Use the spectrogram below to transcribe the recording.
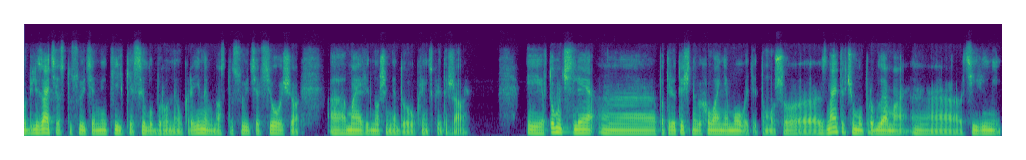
Мобілізація стосується не тільки Сил оборони України, вона стосується всього, що е, має відношення до української держави. І в тому числі е, патріотичне виховання молоді, тому що е, знаєте, в чому проблема е, в цій війні?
